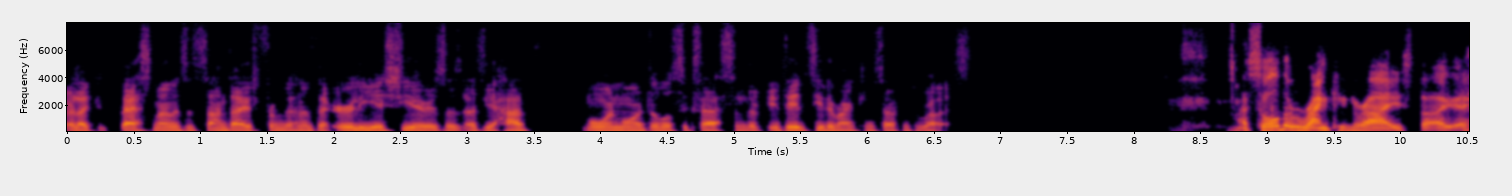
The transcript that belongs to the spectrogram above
or like best moments that stand out from the kind of the early-ish years as, as you had more and more double success and you did see the ranking starting to rise? I saw the ranking rise, but I,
